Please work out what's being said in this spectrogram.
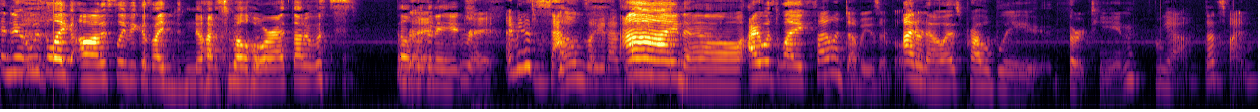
and it was like honestly because I didn't know how to spell whore. I thought it was with right, an H. right. I mean, it sounds like it has an I know. I was like, Silent W's are bullshit. I don't know. I was probably 13. Yeah, that's fine.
